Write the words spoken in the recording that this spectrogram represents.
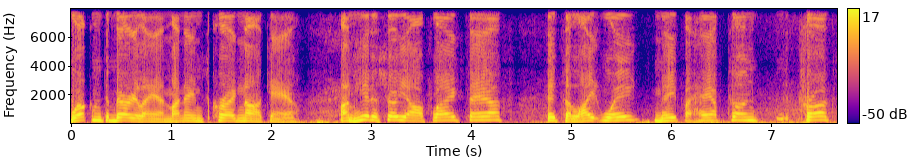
Welcome to Berryland. My name's Craig Knockham. I'm here to show you our Flagstaff. It's a lightweight, made for half-ton trucks,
